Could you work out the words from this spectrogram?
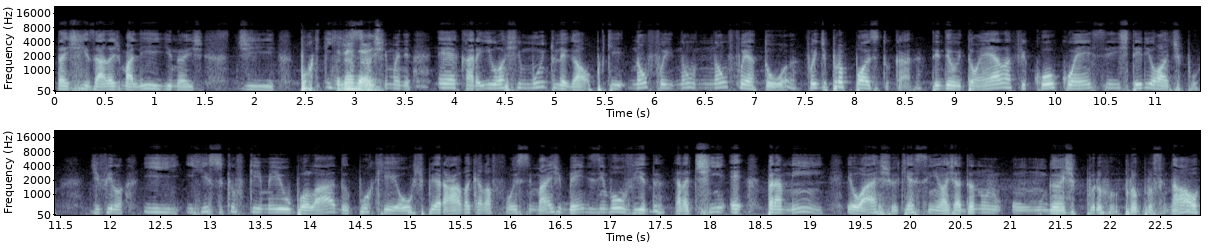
das risadas malignas, de. Porque isso eu achei maneiro. É, cara, e eu achei muito legal, porque não foi, não, não foi à toa, foi de propósito, cara. Entendeu? Então ela ficou com esse estereótipo de vilã. E, e isso que eu fiquei meio bolado, porque eu esperava que ela fosse mais bem desenvolvida. Ela tinha. É, para mim, eu acho que assim, ó, já dando um, um gancho pro, pro, pro final,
